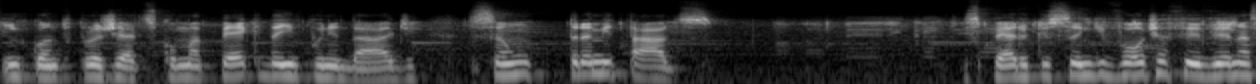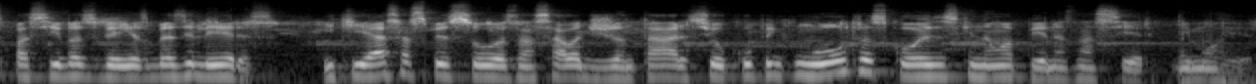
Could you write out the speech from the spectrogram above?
enquanto projetos como a PEC da impunidade são tramitados. Espero que o sangue volte a ferver nas passivas veias brasileiras e que essas pessoas na sala de jantar se ocupem com outras coisas que não apenas nascer e morrer.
